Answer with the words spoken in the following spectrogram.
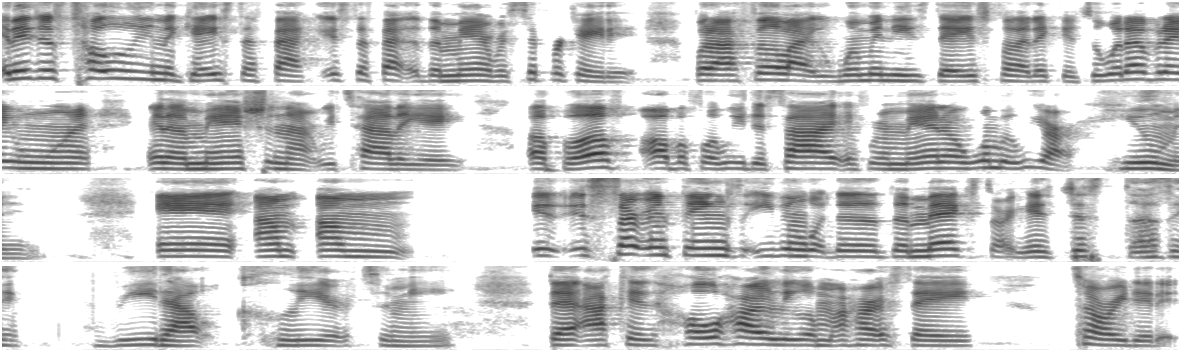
And it just totally negates the fact. It's the fact that the man reciprocated. But I feel like women these days feel like they can do whatever they want and a man should not retaliate. Above all, before we decide if we're man or woman, we are human. And I'm I'm it, it's certain things, even with the the Meg story, it just doesn't read out clear to me that I could wholeheartedly with my heart say Tory did it.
